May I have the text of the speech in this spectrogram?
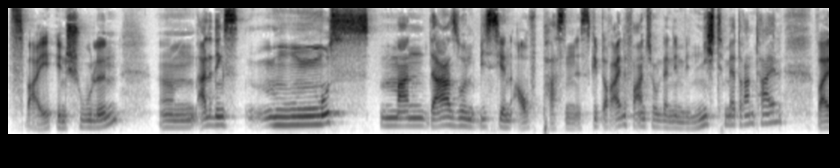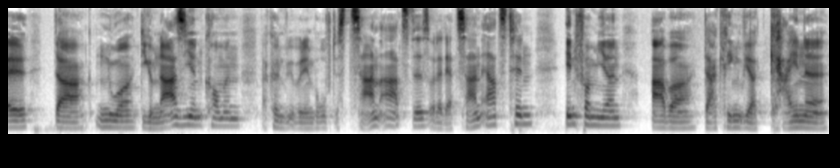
zwei in Schulen. Ähm, allerdings muss man da so ein bisschen aufpassen. Es gibt auch eine Veranstaltung, da nehmen wir nicht mehr dran teil, weil da nur die Gymnasien kommen. Da können wir über den Beruf des Zahnarztes oder der Zahnärztin informieren, aber da kriegen wir keine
